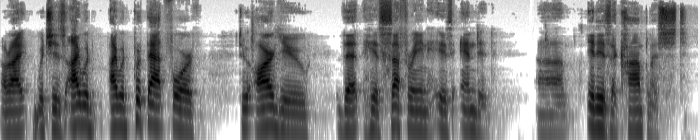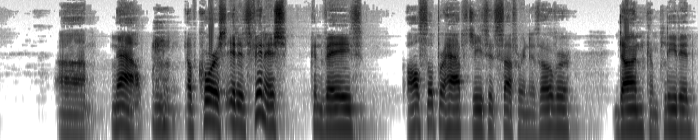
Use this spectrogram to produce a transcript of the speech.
all right, which is I would I would put that forth to argue that his suffering is ended. Uh, it is accomplished. Um, now, of course, it is finished conveys also perhaps Jesus' suffering is over, done, completed,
